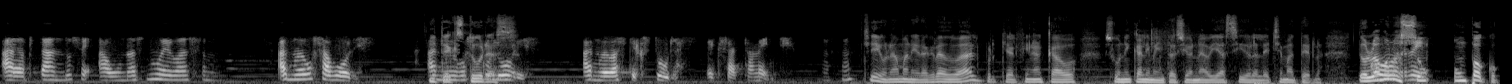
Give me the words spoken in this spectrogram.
adaptándose a unas nuevas, a nuevos sabores, a texturas. nuevos colores, a nuevas texturas, exactamente. Sí, una manera gradual, porque al fin y al cabo su única alimentación había sido la leche materna. Volvámonos un, un, poco.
